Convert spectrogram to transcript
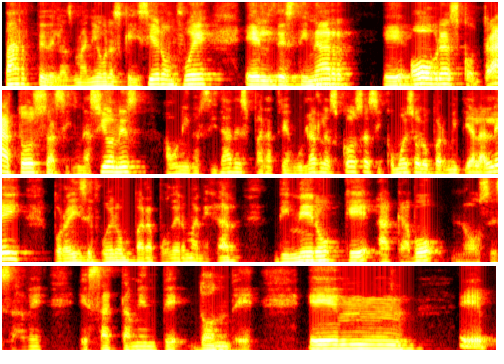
Parte de las maniobras que hicieron fue el destinar eh, obras, contratos, asignaciones a universidades para triangular las cosas y como eso lo permitía la ley, por ahí se fueron para poder manejar dinero que acabó, no se sabe exactamente dónde. Em, eh,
